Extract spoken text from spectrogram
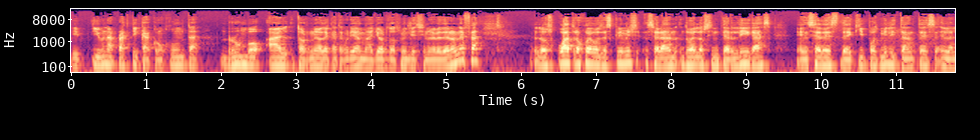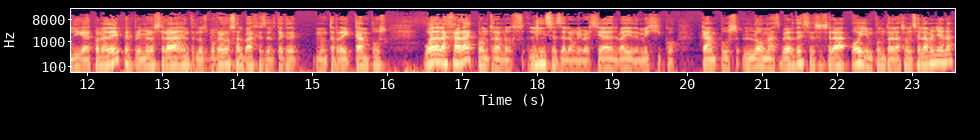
y, una práctica conjunta rumbo al torneo de categoría mayor 2019 de la ONEFA. Los cuatro juegos de scrimmage serán duelos interligas en sedes de equipos militantes en la Liga Conadeip. El primero será entre los Borregos Salvajes del TEC de Monterrey Campus Guadalajara contra los Linces de la Universidad del Valle de México Campus Lomas Verdes. Eso será hoy en punto a las 11 de la mañana.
